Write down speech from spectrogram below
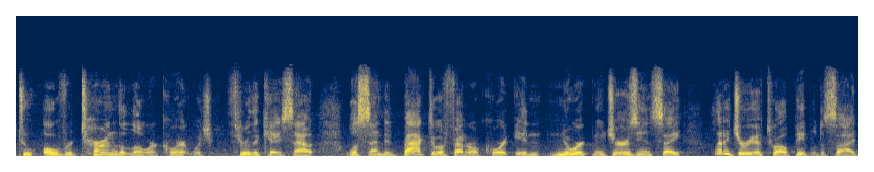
to overturn the lower court, which threw the case out, will send it back to a federal court in Newark, New Jersey, and say, let a jury of 12 people decide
